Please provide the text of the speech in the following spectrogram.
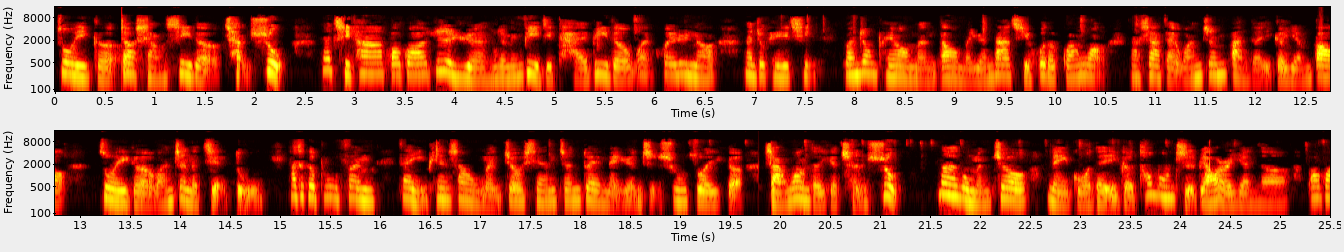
做一个较详细的阐述。那其他包括日元、人民币以及台币的外汇率呢？那就可以请观众朋友们到我们元大期货的官网，那下载完整版的一个研报，做一个完整的解读。那这个部分在影片上，我们就先针对美元指数做一个展望的一个陈述。那我们就美国的一个通膨指标而言呢，包括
